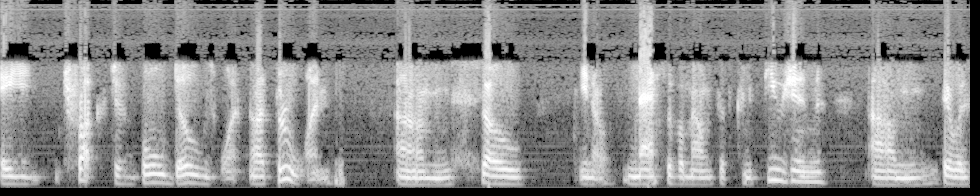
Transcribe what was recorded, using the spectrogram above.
a truck just bulldoze one uh, through one. Um, so, you know, massive amounts of confusion. Um, there was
